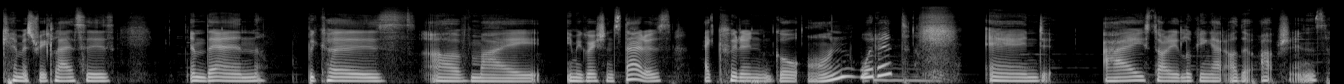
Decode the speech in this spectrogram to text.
chemistry classes, and then because of my immigration status, I couldn't go on with it, and I started looking at other options.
